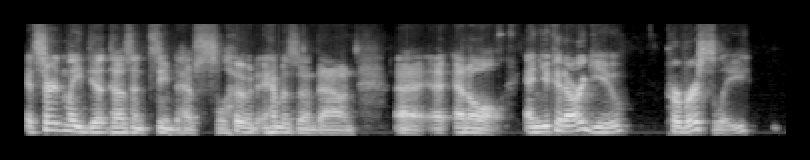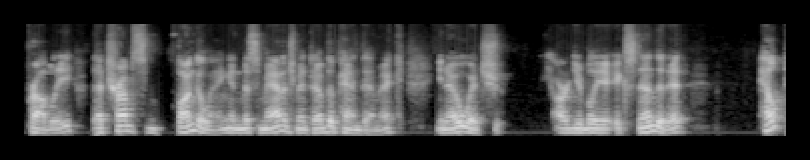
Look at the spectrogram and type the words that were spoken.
it certainly d- doesn't seem to have slowed Amazon down uh, at all. And you could argue perversely probably that Trump's bungling and mismanagement of the pandemic, you know, which arguably extended it helped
